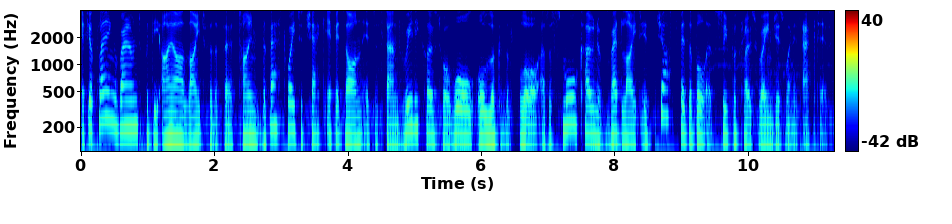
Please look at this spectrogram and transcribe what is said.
If you're playing around with the IR light for the first time, the best way to check if it's on is to stand really close to a wall or look at the floor as a small cone of red light is just visible at super close ranges when it's active.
